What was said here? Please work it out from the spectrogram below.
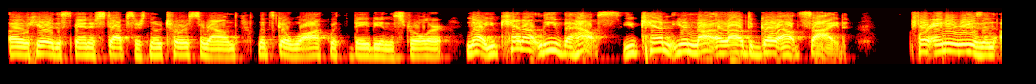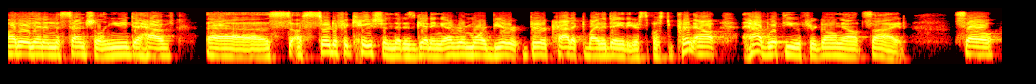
oh here are the Spanish Steps. There's no tourists around. Let's go walk with the baby in the stroller. No, you cannot leave the house. You can. You're not allowed to go outside for any reason other than an essential, and you need to have uh, a certification that is getting ever more bureaucratic by the day that you're supposed to print out and have with you if you're going outside. So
